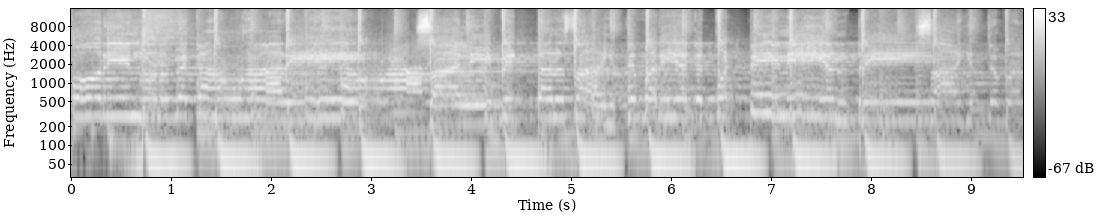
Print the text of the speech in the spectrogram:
ಪೋರಿ ನೋಡ್ಬೇಕ ಹಾರಿ ಸಾಲಿ ಬಿಟ್ಟರು ಸಾಹಿತ್ಯ ಬರಿಯಕ ಕೊಟ್ಟಿನಿ ಎಂಟ್ರಿ ಸಾಹಿತ್ಯ ಬರ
